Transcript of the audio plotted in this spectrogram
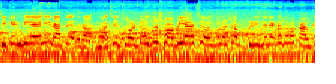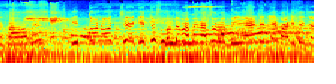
চিকেন বিরিয়ানি, রাতে মাছের ঝোল টোল তো সবই আছে, ওইগুলো সব ফ্রিজে রেখে দেবো, কালকে খাওয়া হবে। কীর্তন হচ্ছে, কিচ্ছু শুনতে পাবে না। চলো বিরিয়ানি নিয়ে বাড়িতে যাই।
